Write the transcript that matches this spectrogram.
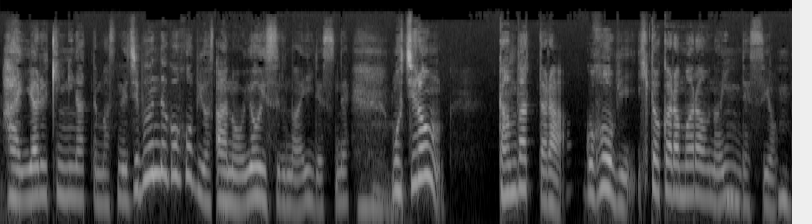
はい。やる気になってますね。自分でご褒美をあの用意するのはいいですね、うん、もちろん頑張ったらご褒美人からもらうのいいんですよ、うんうん、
